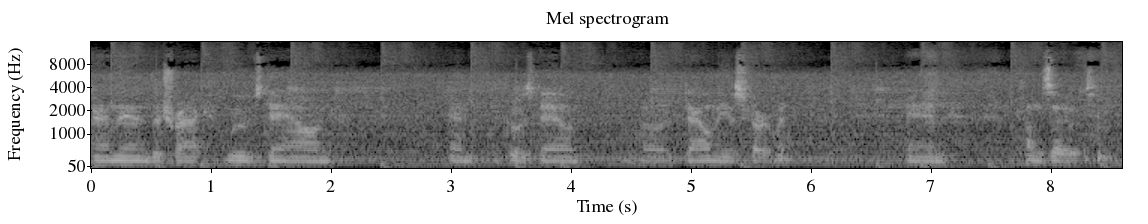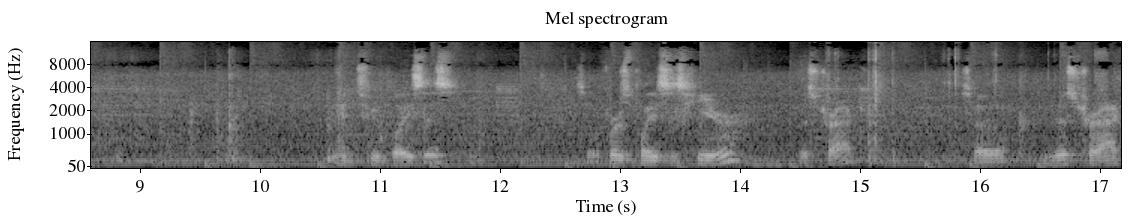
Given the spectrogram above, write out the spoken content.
And then the track moves down and goes down uh, down the escarpment and comes out in two places. So the first place is here, this track. So this track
